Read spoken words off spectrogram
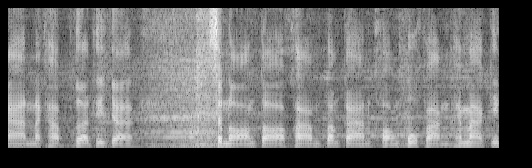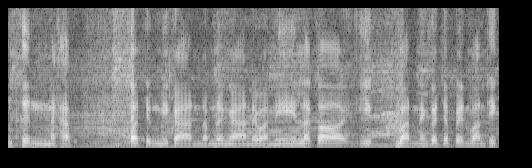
งานนะครับ เพื่อที่จะสนองต่อความต้องการของผู้ฟังให้มากยิ่งขึ้นนะครับ ก็จึงมีการดำเนินงานในวันนี้ แล้วก็อีกวันหนึ่งก็จะเป็นวันที่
